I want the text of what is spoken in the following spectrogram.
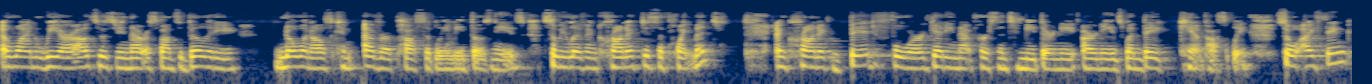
And when we are outsourcing that responsibility, no one else can ever possibly meet those needs. So we live in chronic disappointment and chronic bid for getting that person to meet their need, our needs when they can't possibly. So I think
